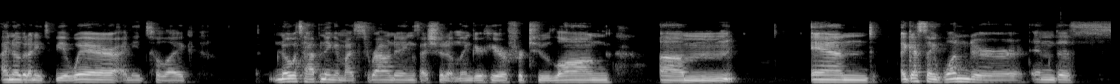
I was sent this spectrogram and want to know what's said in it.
I know that I need to be aware. I need to like know what's happening in my surroundings. I shouldn't linger here for too long. Um, and I guess I wonder in this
